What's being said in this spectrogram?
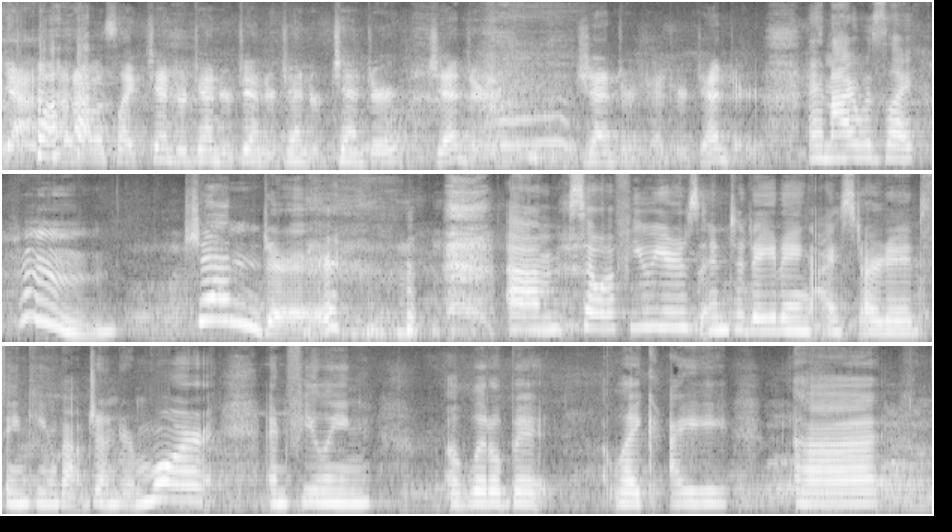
Yeah, and I was like, gender, gender, gender, gender, gender, gender, gender, gender, gender. And I was like, hmm, gender. um, so, a few years into dating, I started thinking about gender more and feeling a little bit like I. Uh,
